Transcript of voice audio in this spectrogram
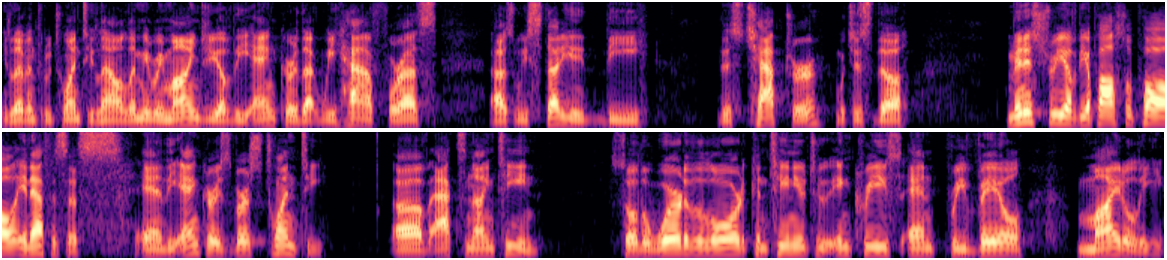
11 through 20. Now, let me remind you of the anchor that we have for us as we study the this chapter, which is the ministry of the Apostle Paul in Ephesus. And the anchor is verse 20 of Acts 19. So the word of the Lord continued to increase and prevail mightily.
